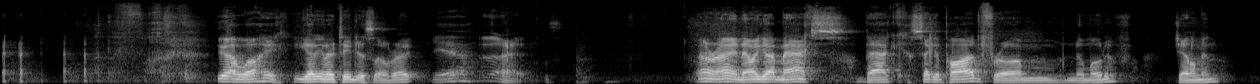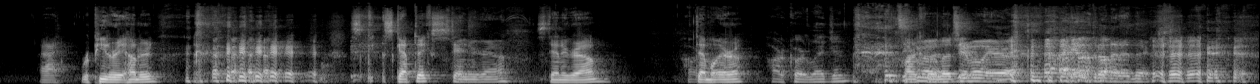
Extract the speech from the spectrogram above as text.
What the fuck? Yeah, well, hey, you got to entertain yourself, right? yeah. All right. All right, now we got Max back, second pod from No Motive. Gentlemen, Hi. repeater 800. S- Skeptics, Stand your ground. stand your ground. Demo era, Hardcore legend. hardcore legend. Demo era. I gotta throw that in there.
